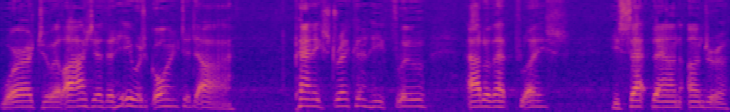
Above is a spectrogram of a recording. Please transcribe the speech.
word to Elijah that he was going to die. Panic stricken, he flew out of that place. He sat down under a,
